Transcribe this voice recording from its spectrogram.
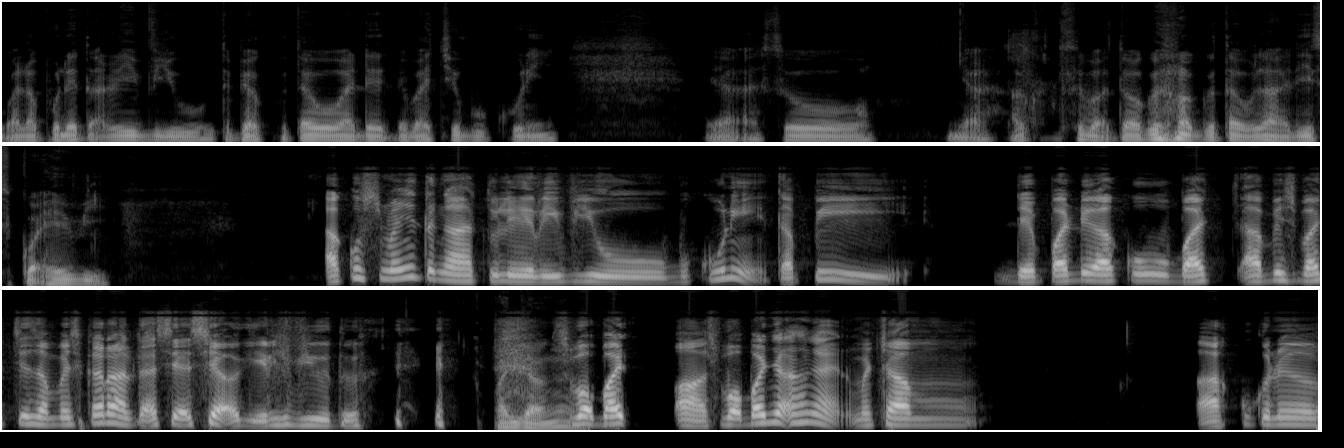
walaupun dia tak review tapi aku tahu ada dia baca buku ni. Ya, yeah, so ya yeah, aku sebab tu aku aku tahulah this quite heavy. Aku sebenarnya tengah tulis review buku ni tapi daripada aku baca, habis baca sampai sekarang tak siap-siap lagi review tu. Panjang kan? sebab ba- ah sebab banyak sangat macam aku kena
